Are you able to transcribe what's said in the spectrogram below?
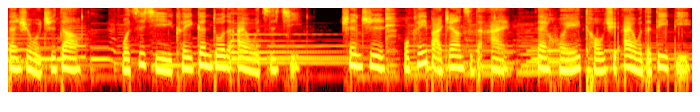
但是我知道，我自己可以更多的爱我自己，甚至我可以把这样子的爱再回头去爱我的弟弟，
